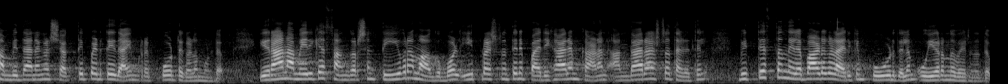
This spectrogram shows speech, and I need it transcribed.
സംവിധാനങ്ങൾ ശക്തിപ്പെടുത്തിയതായും റിപ്പോർട്ടുകളുമുണ്ട്. ഇറാൻ അമേരിക്ക സംഘർഷം തീവ്രമാകുമ്പോൾ ഈ പ്രശ്നത്തിന് പരിഹാരം കാണാൻ അന്താരാഷ്ട്ര തലത്തിൽ വ്യത്യസ്ത നിലപാടുകളായിരിക്കും കൂടുതലും ഉയർന്നു വരുന്നത്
